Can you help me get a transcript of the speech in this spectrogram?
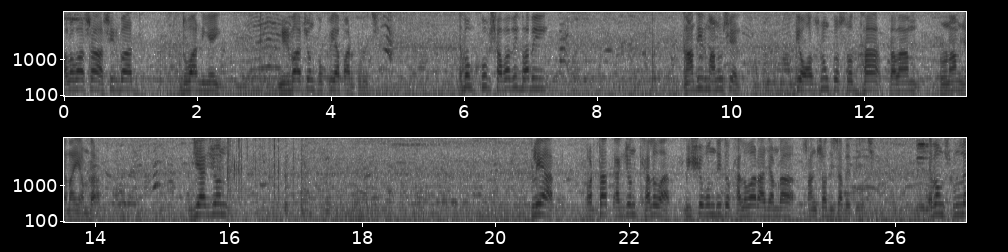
ভালোবাসা, আশীর্বাদ দোয়া নিয়েই নির্বাচন প্রক্রিয়া পার করেছি। এবং খুব স্বাভাবিকভাবেই কাঁদির মানুষের কে অসংখ্য শ্রদ্ধা, সালাম, প্রণাম জানাই আমরা যে একজন প্লেয়ার, অর্থাৎ একজন খেলোয়াড়, বিশ্ববন্দিত খেলোয়াড় আজ আমরা সাংসদ হিসাবে পেয়েছি। এবং শুনলে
